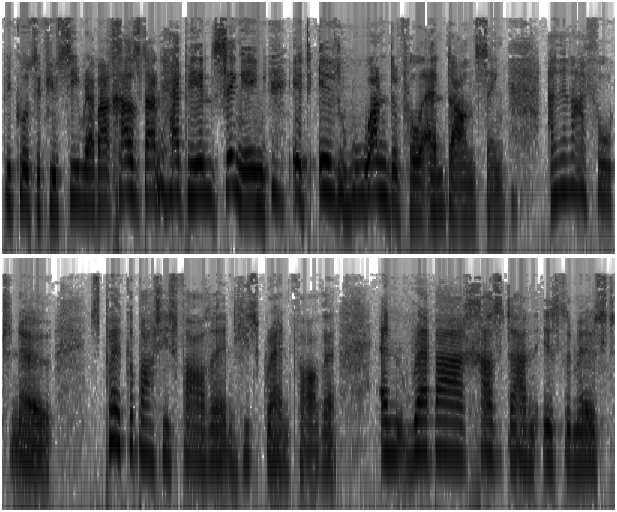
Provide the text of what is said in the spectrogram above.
because if you see Rabbi Chazdan happy and singing, it is wonderful and dancing. And then I thought, no, spoke about his father and his grandfather, and Rabbi Chazdan is the most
